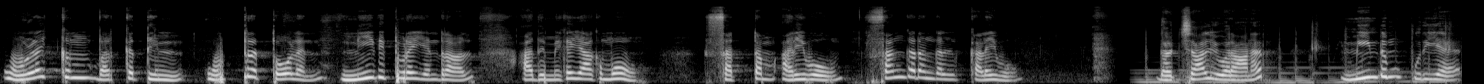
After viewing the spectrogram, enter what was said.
உழைக்கும் வர்க்கத்தின் உற்ற தோழன் நீதித்துறை என்றால் அது மிகையாகுமோ? சட்டம் அறிவோம் சங்கடங்கள் களைவோம். தட்சால் யுவர் ஆனர் மீண்டும் புதிய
